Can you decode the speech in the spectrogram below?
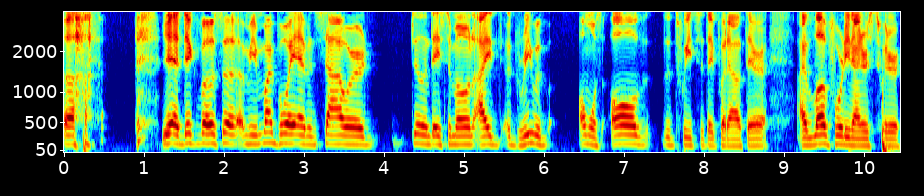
Uh, yeah, Nick Bosa. I mean, my boy Evan Soward, Dylan DeSimone. I agree with almost all the tweets that they put out there. I love 49ers Twitter.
